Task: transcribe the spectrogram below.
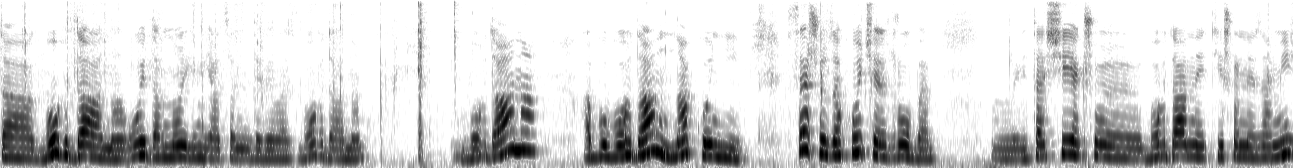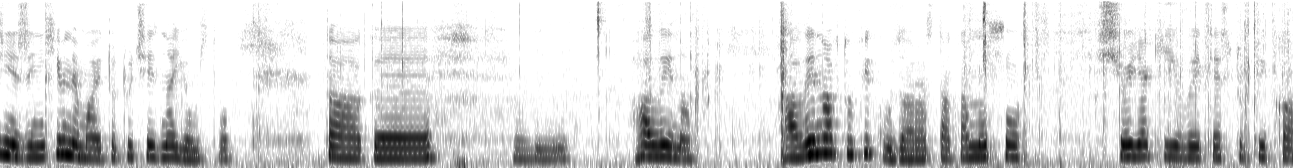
Так, Богдана. Ой, давно ім'я це не дивилась. Богдана. Богдана або Богдан на коні. Все, що захоче, зробить. І та ще, якщо Богдани ті, що не заміжні, женихів немає, то тут ще й знайомство. Так, е, Галина. Галина в тупіку зараз. Так, а ну що, що які вийти з тупіка?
